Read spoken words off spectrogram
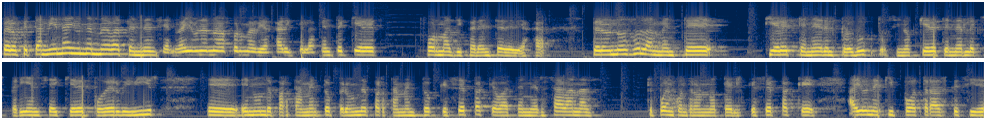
pero que también hay una nueva tendencia, ¿no? hay una nueva forma de viajar y que la gente quiere formas diferentes de viajar. Pero no solamente quiere tener el producto, sino quiere tener la experiencia y quiere poder vivir eh, en un departamento, pero un departamento que sepa que va a tener sábanas que puede encontrar un hotel, que sepa que hay un equipo atrás que si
